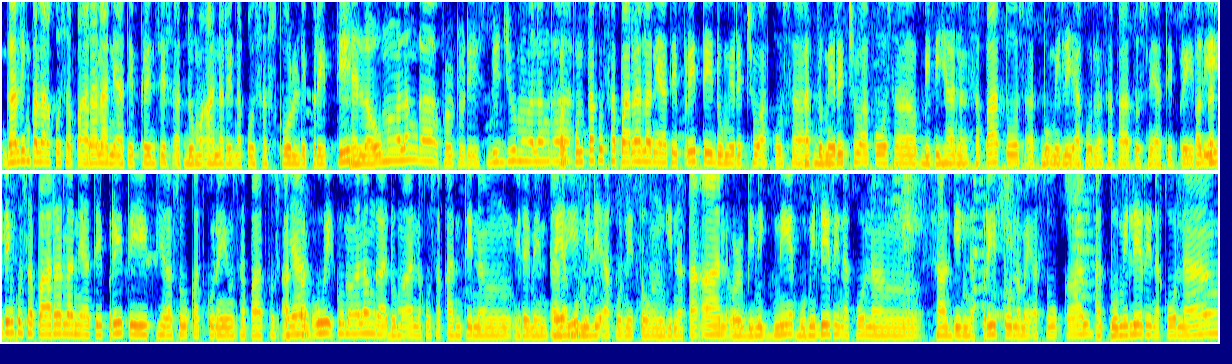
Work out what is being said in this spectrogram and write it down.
Galing pala ako sa paaralan ni Ate Princess at dumaan na rin ako sa school ni Pretty. Hello mga langga, for today's video mga langga. Pagpunta ko sa paaralan ni Ate Pretty, dumiretso ako sa at dumiretso ako sa bilihan ng sapatos at bumili ako ng sapatos ni Ate Pretty. Pagdating ko sa paaralan ni Ate Pretty, pinasukat ko na yung sapatos niya. At pag uwi ko mga langga, dumaan ako sa kantin ng elementary. Kaya bumili ako nitong ginataan or binignit. Bumili rin ako ng saging na prito na may asukal at bumili rin ako ng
